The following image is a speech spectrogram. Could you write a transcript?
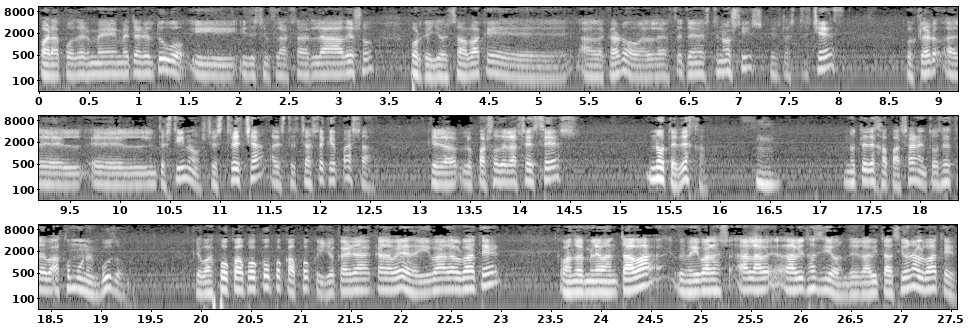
para poderme meter el tubo y, y desinflarla de eso, porque yo estaba que, al- claro, al tener estenosis, que es la estrechez, pues claro, el, el intestino se estrecha, al estrecharse, ¿qué pasa? Que lo- los pasos de las heces no te deja, Mm. no te deja pasar, entonces te vas como un embudo, que vas poco a poco, poco a poco. Y yo cada, cada vez iba al váter, cuando me levantaba, me iba a la, a la- a la habitación, de la habitación al váter,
